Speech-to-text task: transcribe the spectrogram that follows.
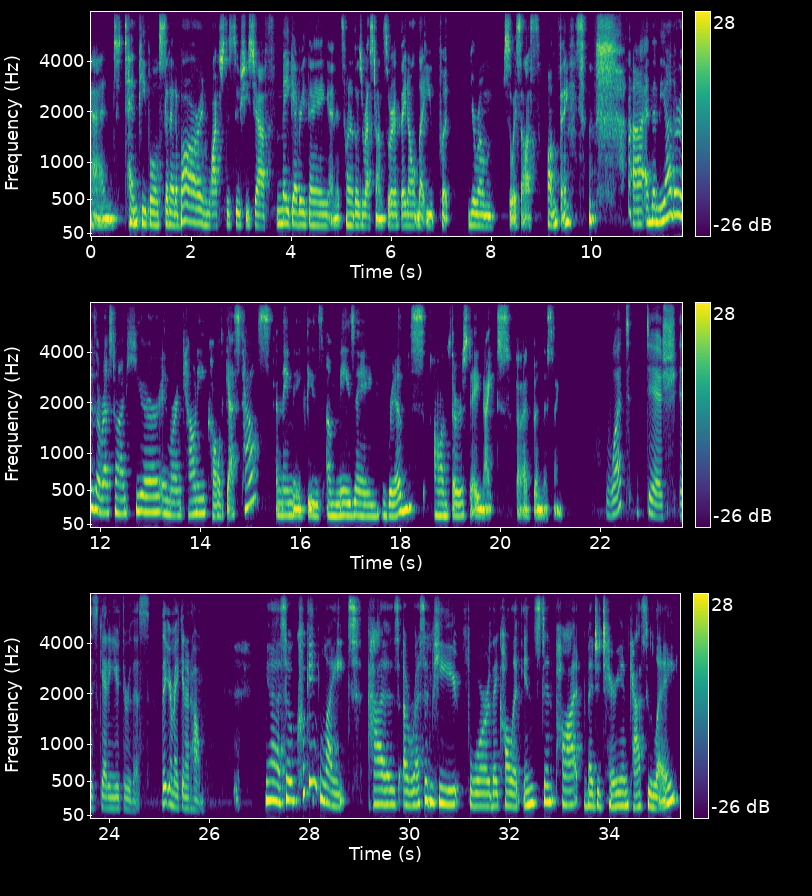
And 10 people sit at a bar and watch the sushi chef make everything. And it's one of those restaurants where they don't let you put your own soy sauce on things. uh, and then the other is a restaurant here in Marin County called Guest House, and they make these amazing ribs on Thursday nights that I've been missing. What dish is getting you through this that you're making at home? Yeah, so Cooking Light has a recipe for, they call it Instant Pot Vegetarian Cassoulet.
